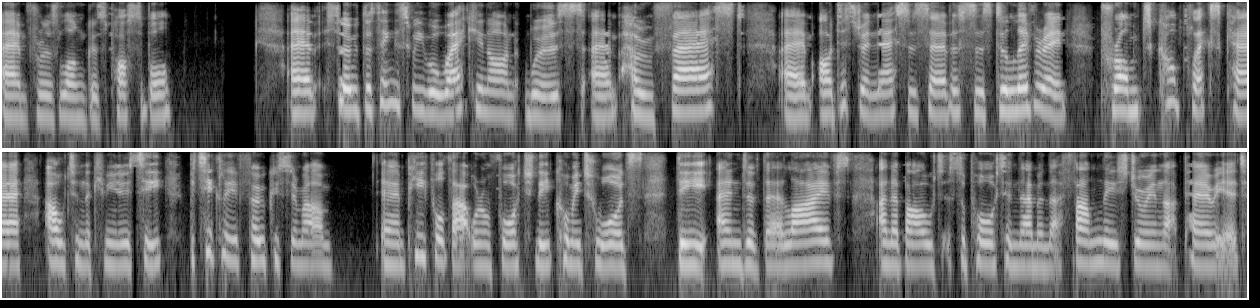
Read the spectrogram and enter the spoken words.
um, for as long as possible. Um, so the things we were working on was um, Home First, um, our district nursing services delivering prompt complex care out in the community, particularly focusing around um, people that were unfortunately coming towards the end of their lives and about supporting them and their families during that period.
